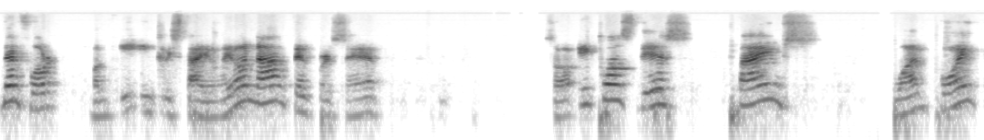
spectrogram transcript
Therefore, mag-i-increase tayo ngayon ng 10%. So equals this times 1.1.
